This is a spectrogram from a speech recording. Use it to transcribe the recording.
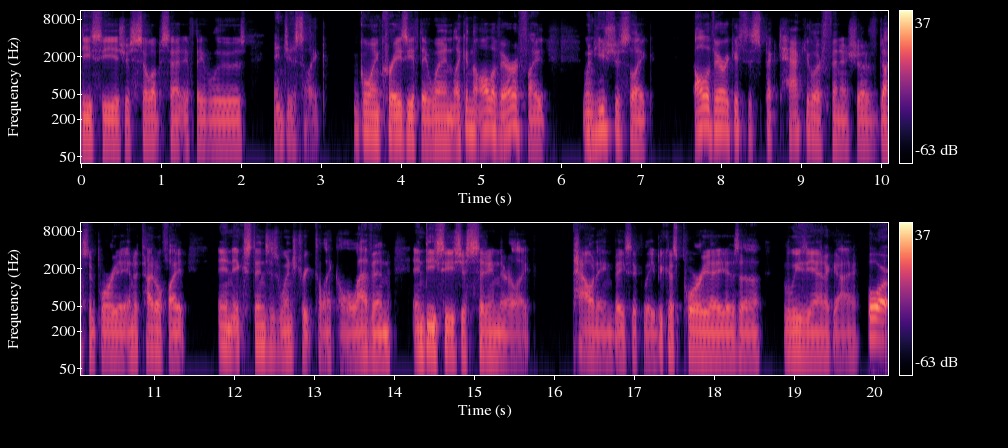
DC is just so upset if they lose and just like going crazy if they win. Like in the Oliveira fight, when he's just like Oliveira gets this spectacular finish of Dustin Poirier in a title fight and extends his win streak to like 11 and DC is just sitting there like pouting basically because Poirier is a Louisiana guy. Or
